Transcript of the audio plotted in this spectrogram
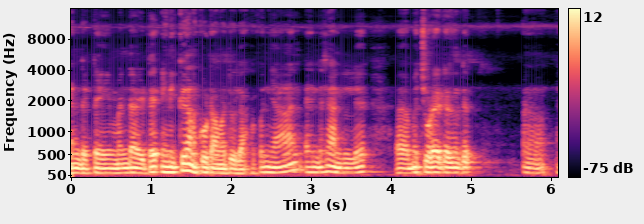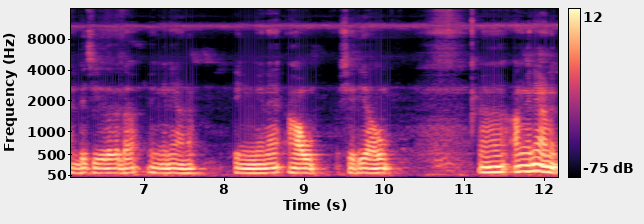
എന്റർടൈൻമെന്റ് ആയിട്ട് എനിക്ക് കണക്ക് കൂട്ടാൻ പറ്റില്ല അപ്പം ഞാൻ എന്റെ ചാനലിൽ മെച്ചൂർഡായിട്ട് ഇരുന്നിട്ട് എന്റെ ജീവിതകഥ എങ്ങനെയാണ്? എങ്ങനെ ആവും? ശരിയാവും? അങ്ങനെയാണ്.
